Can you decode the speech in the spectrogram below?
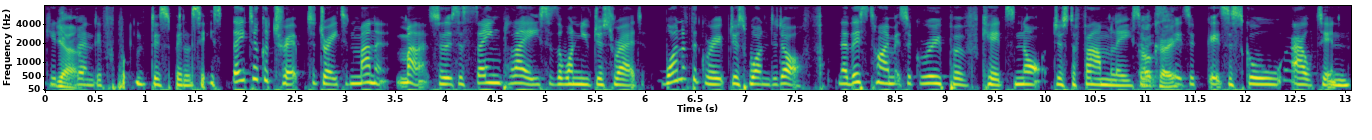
kids Yeah. with learning disabilities. They took a trip to Drayton Manor, Manor, so it's the same place as the one you've just read. One of the group just wandered off. Now this time it's a group of kids, not just a family. So Okay. it's, it's a it's a school outing.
